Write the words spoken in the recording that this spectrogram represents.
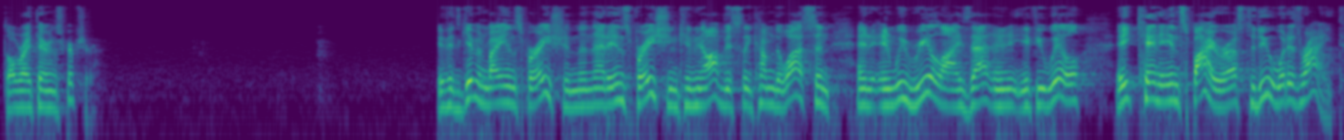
It's all right there in Scripture. If it's given by inspiration, then that inspiration can obviously come to us and, and, and we realize that, and if you will, it can inspire us to do what is right.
